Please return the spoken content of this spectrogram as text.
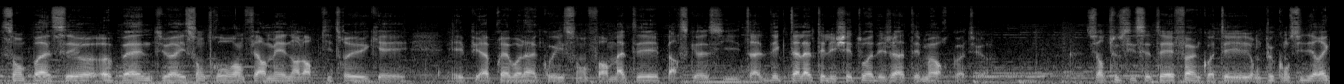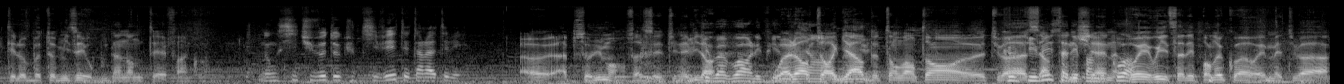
Ils sont pas assez euh, open, tu vois. Ils sont trop renfermés dans leurs petits trucs et. Et puis après, voilà, quoi, ils sont formatés parce que si t'as- dès que t'as la télé chez toi, déjà, t'es mort, quoi, tu vois. Surtout si c'est TF1, quoi. T'es- on peut considérer que t'es lobotomisé au bout d'un an de TF1, quoi. Donc si tu veux te cultiver, t'éteins la télé. Euh, absolument, ça c'est une Et Tu évidence. vas voir les films. Ou alors tu regardes de temps en temps, euh, tu vois, Cultiver, ça certaines dépend de chaînes. quoi Oui, oui, ça dépend de quoi, ouais, mais tu vois,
